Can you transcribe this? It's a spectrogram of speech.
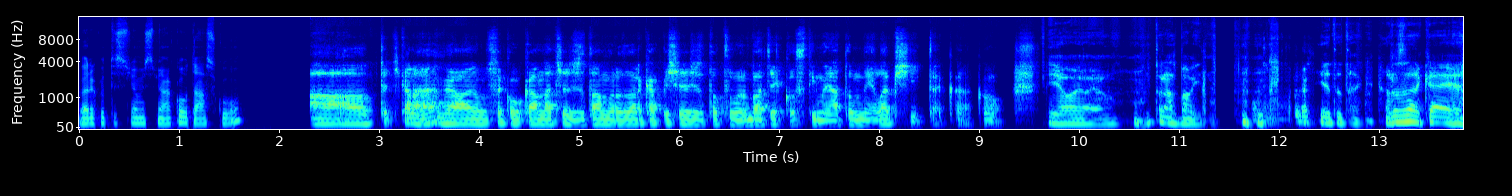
Verko, ty jsi měl myslím nějakou otázku? A teďka ne, já se koukám na chat, že tam Rozarka píše, že ta tvorba těch kostýmů je na tom nejlepší, tak jako... Jo, jo, jo, to nás baví. je to tak. Rozarka je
